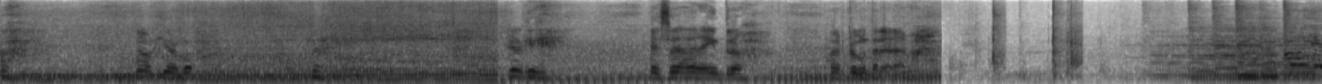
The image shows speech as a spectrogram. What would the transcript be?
Ah. No, quiero puedo. Creo que es hora de la intro. A ver, pregúntale al árbol. Oye,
